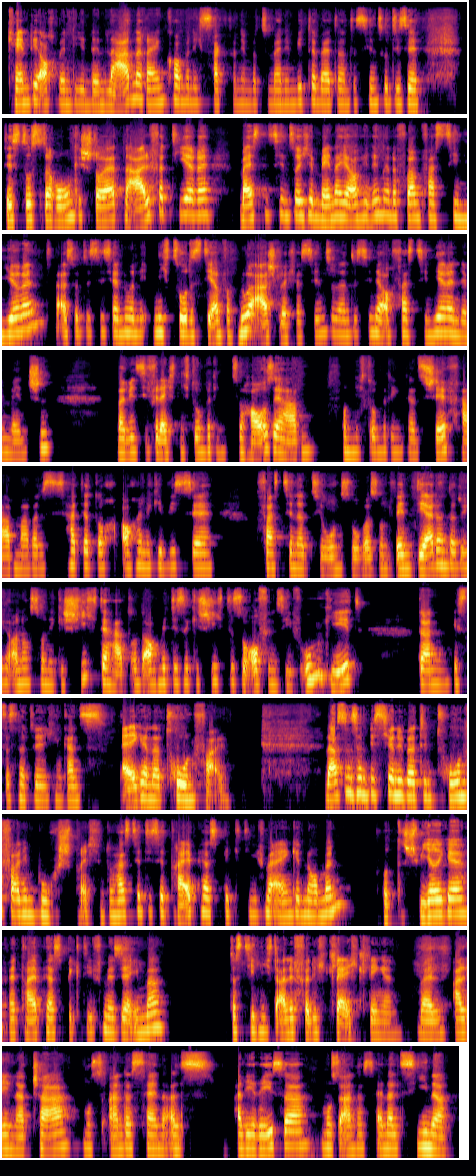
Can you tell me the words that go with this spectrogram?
Kenne die auch, wenn die in den Laden reinkommen. Ich sage dann immer zu meinen Mitarbeitern, das sind so diese Testosteron gesteuerten Alpha-Tiere. Meistens sind solche Männer ja auch in irgendeiner Form faszinierend. Also das ist ja nur nicht so, dass die einfach nur Arschlöcher sind, sondern das sind ja auch faszinierende Menschen, weil wir sie vielleicht nicht unbedingt zu Hause haben und nicht unbedingt als Chef haben, aber das hat ja doch auch eine gewisse Faszination sowas. Und wenn der dann natürlich auch noch so eine Geschichte hat und auch mit dieser Geschichte so offensiv umgeht, dann ist das natürlich ein ganz eigener Tonfall. Lass uns ein bisschen über den Tonfall im Buch sprechen. Du hast ja diese drei Perspektiven eingenommen. Und das Schwierige bei drei Perspektiven ist ja immer, dass die nicht alle völlig gleich klingen, weil Ali Najjar muss anders sein als Ali Reza, muss anders sein als Sina.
